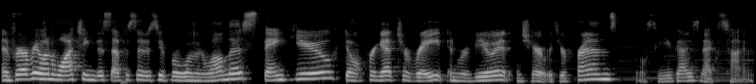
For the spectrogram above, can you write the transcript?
And for everyone watching this episode of Superwoman Wellness, thank you. Don't forget to rate and review it and share it with your friends. We'll see you guys next time.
